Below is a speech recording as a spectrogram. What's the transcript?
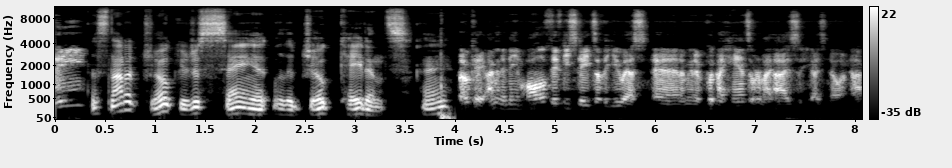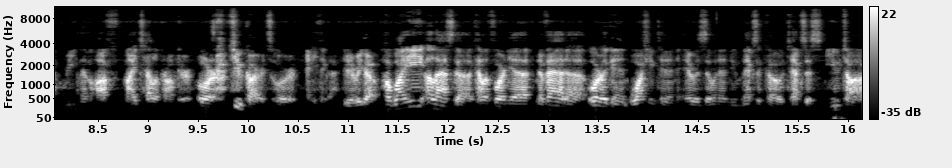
Lee. That's not a joke. You're just saying it with a joke cadence. Okay? Okay, I'm gonna name all 50 states of the U.S. and I'm gonna put my hands over my eyes so you guys know I'm not reading them off my teleprompter or cue cards or anything. Here we go. Hawaii, Alaska, California, Nevada, Oregon, Washington, Arizona, New Mexico, Texas, Utah.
